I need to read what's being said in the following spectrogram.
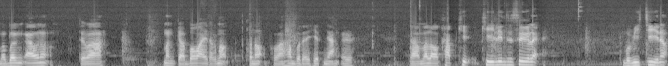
มาเบิ่งเอาเนาะแต่ว่ามันกับบ่ไวดอกเนาะเขาเนาะเพราะว่าเฮาบ่ได้เฮ็ดหยังเออ เรามาลองขับขี่ขี่ลินซื่อๆแหละบ่มีจีเนาะ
